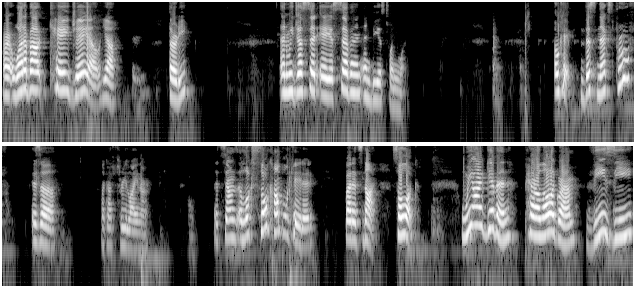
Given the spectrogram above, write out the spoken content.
right, what about KJL? Yeah. 30. And we just said A is 7 and B is 21. Okay, this next proof is a like a three-liner. It sounds it looks so complicated, but it's not. So look, we are given parallelogram VZRQ.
